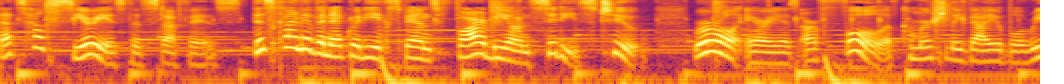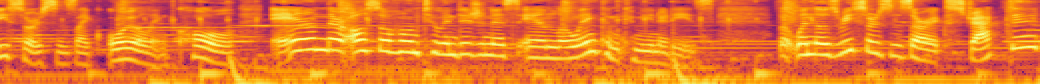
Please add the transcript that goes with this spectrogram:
That's how serious this stuff is. This kind of inequity expands far beyond cities, too. Rural areas are full of commercially valuable resources like oil and coal, and they're also home to indigenous and low income communities. But when those resources are extracted,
